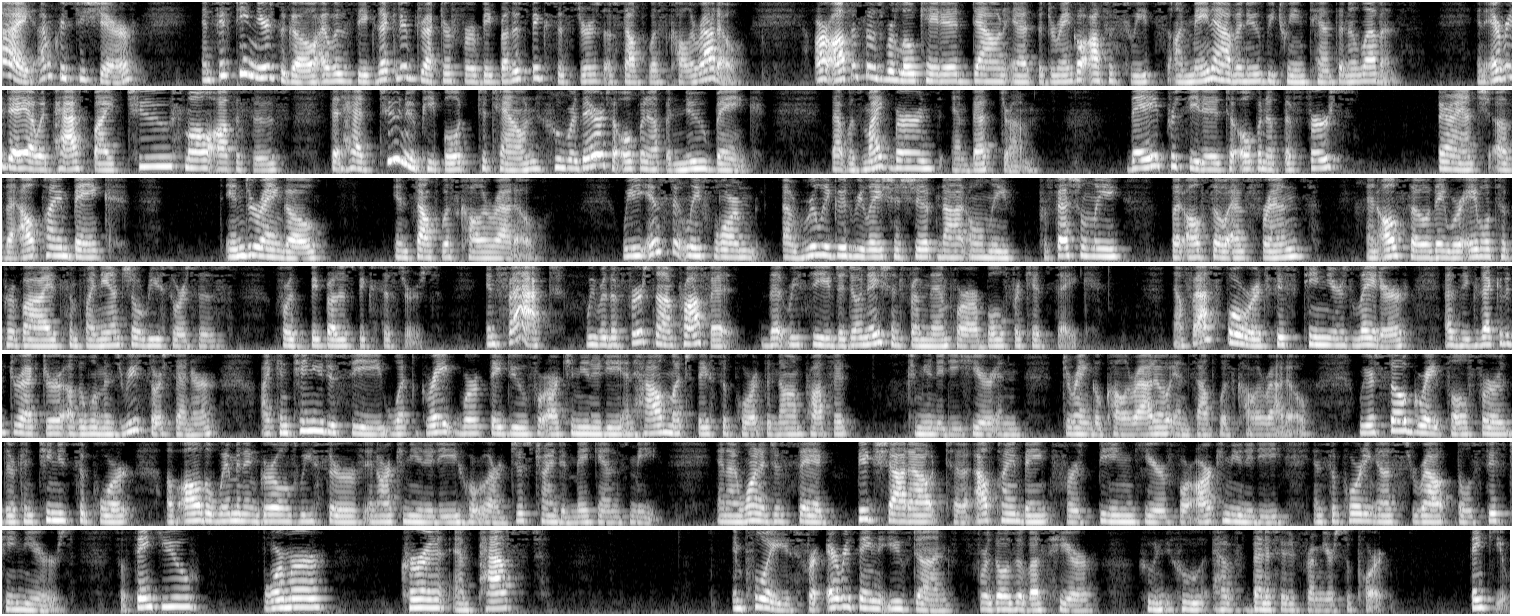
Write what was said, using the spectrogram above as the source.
Hi, I'm Christy Schaerer, and 15 years ago, I was the executive director for Big Brothers Big Sisters of Southwest Colorado. Our offices were located down at the Durango office suites on Main Avenue between 10th and 11th. And every day I would pass by two small offices that had two new people to town who were there to open up a new bank. That was Mike Burns and Beth Drum. They proceeded to open up the first branch of the Alpine Bank in Durango in Southwest Colorado. We instantly formed a really good relationship, not only professionally, but also as friends. And also they were able to provide some financial resources for Big Brothers Big Sisters. In fact, we were the first nonprofit that received a donation from them for our Bowl for Kids' sake. Now, fast forward 15 years later, as the executive director of the Women's Resource Center, I continue to see what great work they do for our community and how much they support the nonprofit community here in Durango, Colorado and Southwest Colorado. We are so grateful for their continued support of all the women and girls we serve in our community who are just trying to make ends meet. And I want to just say big shout out to Alpine Bank for being here for our community and supporting us throughout those 15 years. So thank you, former, current, and past employees for everything that you've done for those of us here who, who have benefited from your support. Thank you.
